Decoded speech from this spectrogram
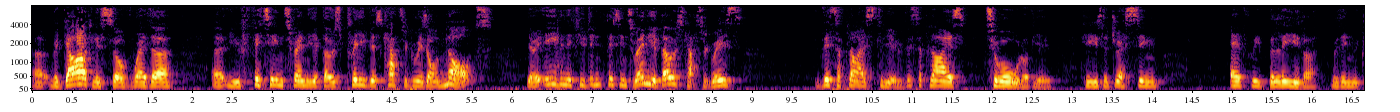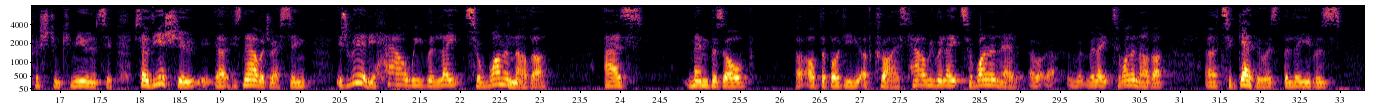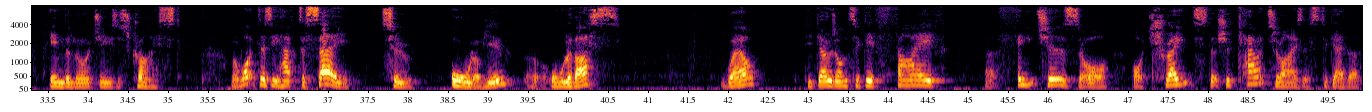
uh, regardless of whether uh, you fit into any of those previous categories or not. You know, even if you didn't fit into any of those categories, this applies to you. This applies to all of you. He's addressing every believer within the Christian community. So the issue uh, he's now addressing is really how we relate to one another as members of uh, of the body of Christ. How we relate to one another, uh, relate to one another uh, together as believers in the Lord Jesus Christ. Well, what does he have to say to all of you, all of us? Well, he goes on to give five uh, features or, or traits that should characterize us together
